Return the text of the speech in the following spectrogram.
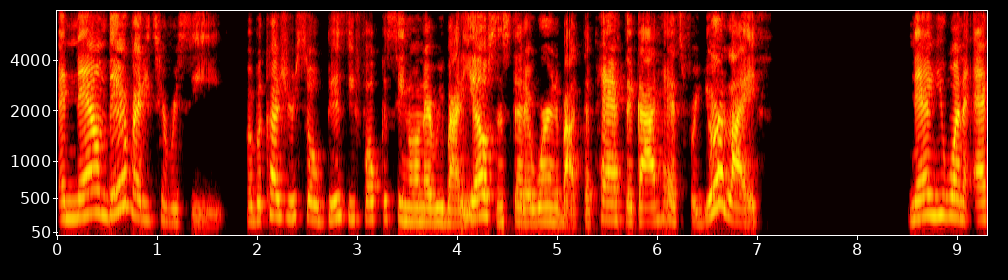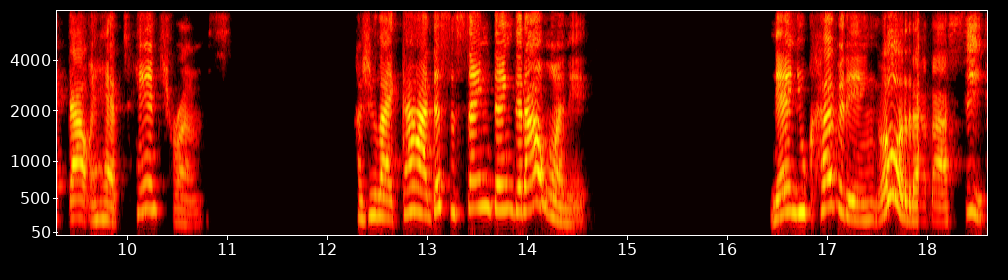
And now they're ready to receive. But because you're so busy focusing on everybody else instead of worrying about the path that God has for your life, now you want to act out and have tantrums. Because you're like, God, that's the same thing that I wanted. Now you coveting. Oh, Rabbi, see.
